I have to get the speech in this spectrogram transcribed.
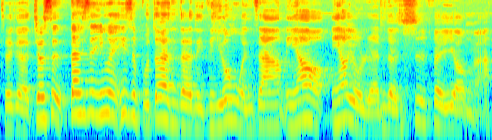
这个就是，但是因为一直不断的你提供文章，你要你要有人人事费用啊。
